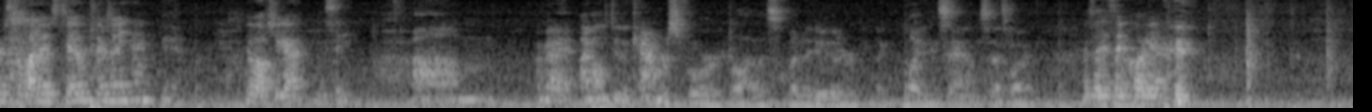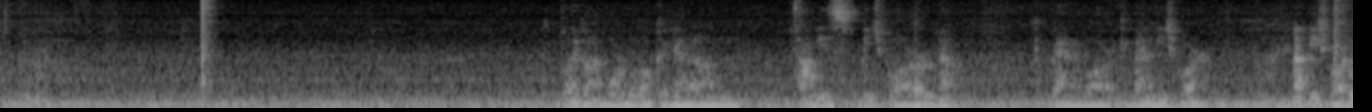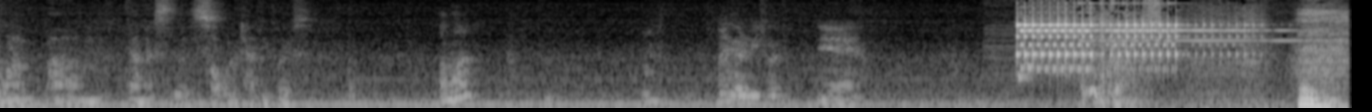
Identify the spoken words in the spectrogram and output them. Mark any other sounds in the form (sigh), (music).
for stilettos too. If there's anything. Yeah. Who else you got in the city? Um, I mean, I, I don't do the cameras for Delilah's, but I do their like lighting and sound, so that's why. As I said, Koya. (laughs) like on a boardwalk, I got um, Tommy's Beach Bar, or no, Cabana Bar, Cabana Beach Bar, not Beach Bar, the one um, down next to the saltwater taffy place. Oma? Mm. I ain't gonna be sure. Yeah. (sighs) (sighs)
